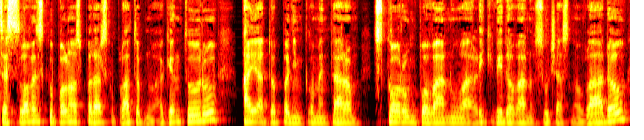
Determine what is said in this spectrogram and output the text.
cez Slovenskú polnohospodárskú platobnú agentúru a ja doplním komentárom skorumpovanú a likvidovanú súčasnou vládou,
